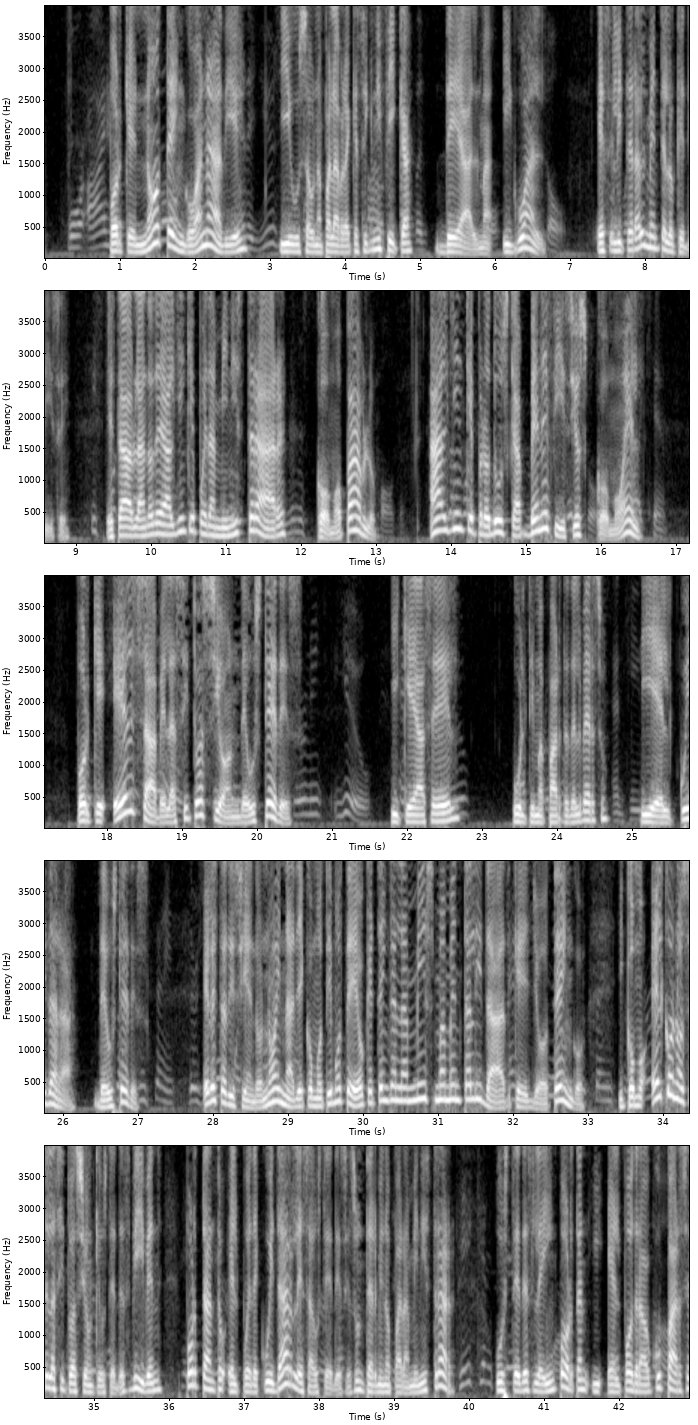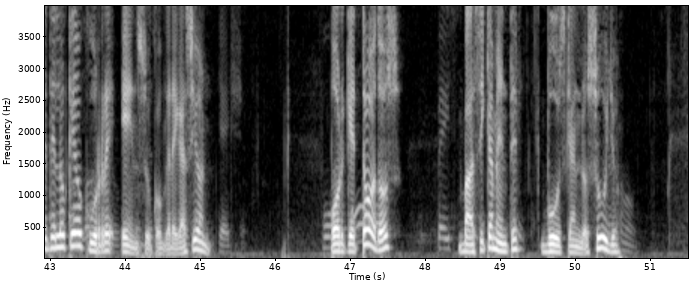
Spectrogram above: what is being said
Porque no tengo a nadie, y usa una palabra que significa de alma igual. Es literalmente lo que dice. Está hablando de alguien que pueda ministrar como Pablo, alguien que produzca beneficios como él, porque él sabe la situación de ustedes. ¿Y qué hace él? Última parte del verso, y él cuidará de ustedes. Él está diciendo, no hay nadie como Timoteo que tenga la misma mentalidad que yo tengo. Y como Él conoce la situación que ustedes viven, por tanto, Él puede cuidarles a ustedes. Es un término para ministrar. Ustedes le importan y Él podrá ocuparse de lo que ocurre en su congregación. Porque todos, básicamente, buscan lo suyo.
